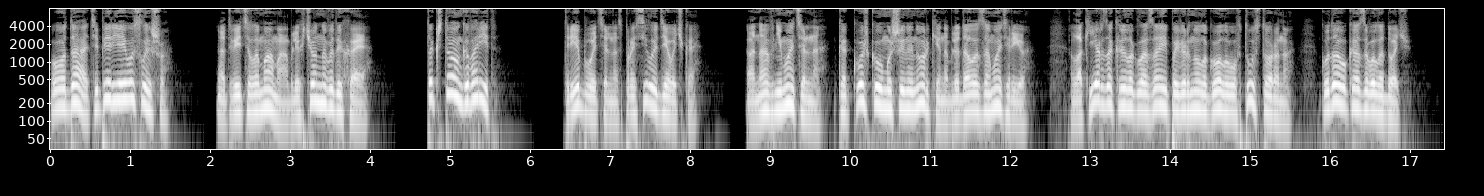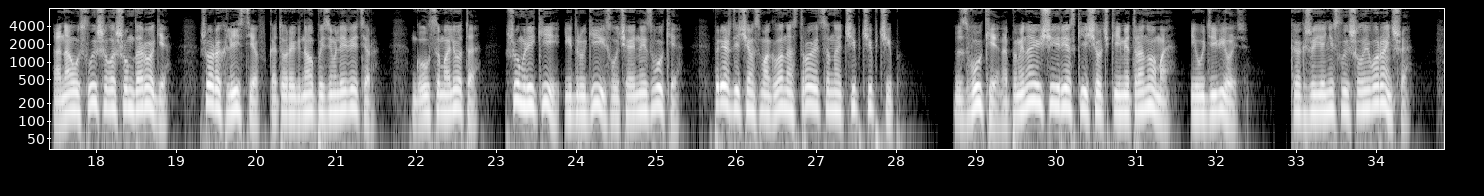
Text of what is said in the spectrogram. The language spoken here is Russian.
«О да, теперь я его слышу», — ответила мама, облегченно выдыхая. «Так что он говорит?» Требовательно спросила девочка. Она внимательно, как кошка у мышиной норки, наблюдала за матерью. Лакьер закрыла глаза и повернула голову в ту сторону, куда указывала дочь. Она услышала шум дороги, шорох листьев, который гнал по земле ветер, гул самолета, шум реки и другие случайные звуки, прежде чем смогла настроиться на чип-чип-чип. Звуки, напоминающие резкие щелчки метронома, и удивилась. Как же я не слышала его раньше?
